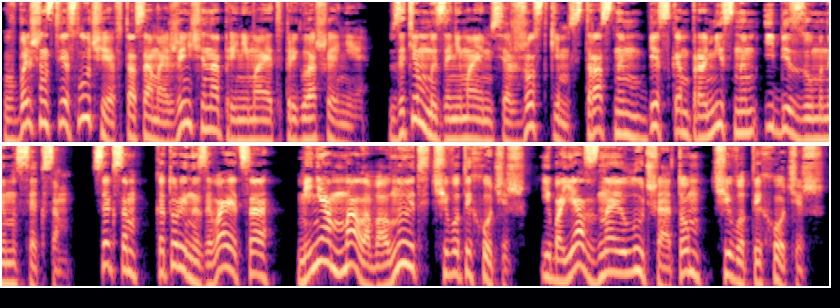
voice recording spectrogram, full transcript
В большинстве случаев та самая женщина принимает приглашение. Затем мы занимаемся жестким, страстным, бескомпромиссным и безумным сексом. Сексом, который называется «Меня мало волнует, чего ты хочешь, ибо я знаю лучше о том, чего ты хочешь».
